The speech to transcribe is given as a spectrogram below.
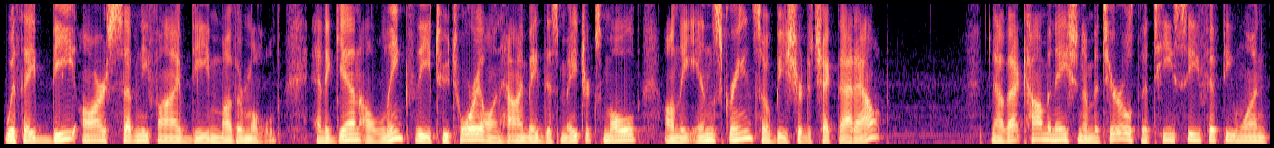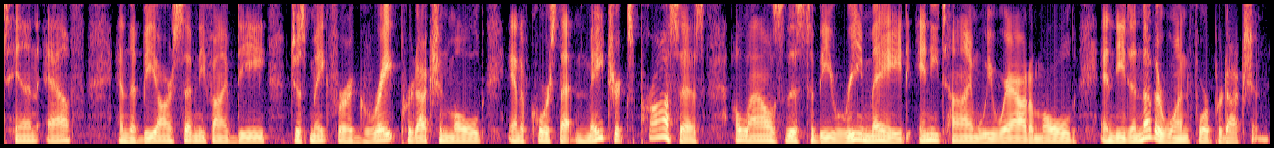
with a BR75D mother mold. And again, I'll link the tutorial on how I made this matrix mold on the end screen, so be sure to check that out. Now that combination of materials, the TC5110F and the BR75D, just make for a great production mold. And of course that matrix process allows this to be remade anytime we wear out a mold and need another one for production.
